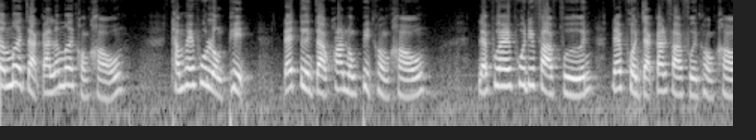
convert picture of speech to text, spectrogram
ละเมิดจากการละเมิดของเขาทำให้ผู้หลงผิดได้ตื่นจากความหลงผิดของเขา และเพื่อให้ผู้ที่ฝ่าฝืนได้ผลจากการฝ่าฝืนของเขา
